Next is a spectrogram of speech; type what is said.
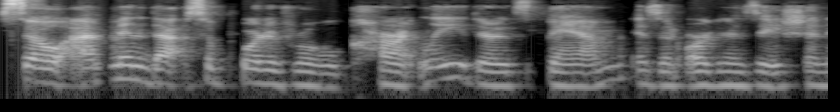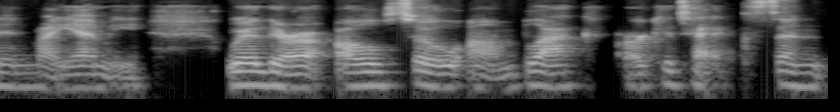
So I'm in that supportive role currently. There's BAM is an organization in Miami where there are also um, Black architects and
